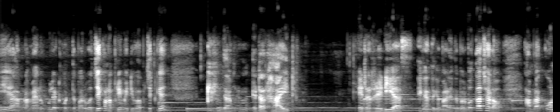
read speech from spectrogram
দিয়ে আমরা ম্যানিপুলেট করতে পারব যে কোনো প্রিমিটিভ অবজেক্টকে এটার হাইট এটার রেডিয়াস এখান থেকে বাড়াতে পারব। তাছাড়াও আমরা কোন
